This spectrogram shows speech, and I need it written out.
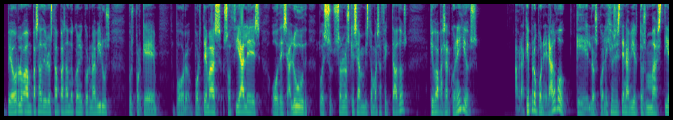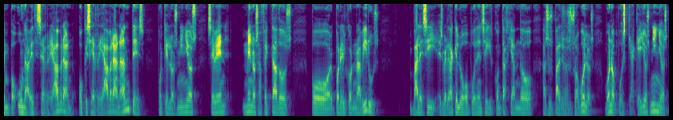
peor lo han pasado y lo están pasando con el coronavirus, pues porque por, por temas sociales o de salud, pues son los que se han visto más afectados. ¿Qué va a pasar con ellos? Habrá que proponer algo, que los colegios estén abiertos más tiempo una vez se reabran, o que se reabran antes, porque los niños se ven menos afectados por, por el coronavirus. Vale, sí, es verdad que luego pueden seguir contagiando a sus padres o a sus abuelos. Bueno, pues que aquellos niños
